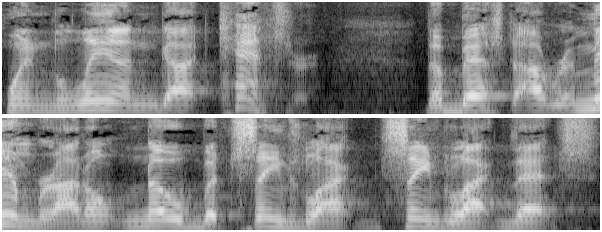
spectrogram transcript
when Lynn got cancer. The best I remember. I don't know, but seems like seems like that's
